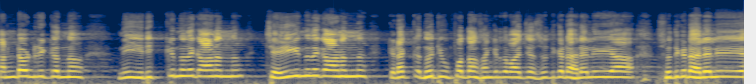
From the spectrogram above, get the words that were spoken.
കണ്ടുകൊണ്ടിരിക്കുന്നു നീ ഇരിക്കുന്നത് കാണുന്നു ചെയ്യുന്നത് കാണുന്നു. കിടക്ക്. നൂറ്റി മുപ്പത്താം സംഗീത വായിച്ച ശ്രുതിക്കട്ടെ. ഹലലിയ ശ്രുതിക്കട്ടെ. ഹലലിയ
